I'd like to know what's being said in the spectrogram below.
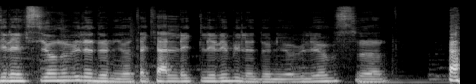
direksiyonu bile dönüyor. Tekerlekleri bile dönüyor biliyor musun?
